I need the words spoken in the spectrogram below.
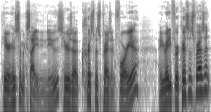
Here here's some exciting news. Here's a Christmas present for you. Are you ready for a Christmas present?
